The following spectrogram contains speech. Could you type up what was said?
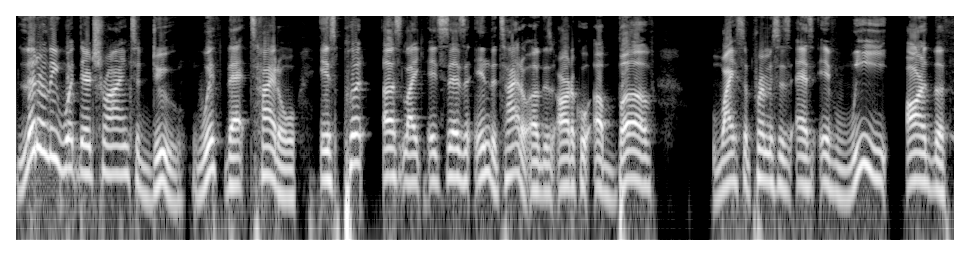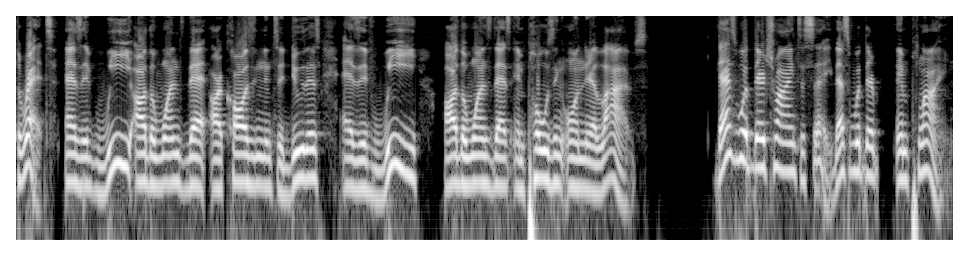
Literally, what they're trying to do with that title is put us, like it says in the title of this article, above white supremacists as if we are the threat, as if we are the ones that are causing them to do this, as if we are the ones that's imposing on their lives. That's what they're trying to say. That's what they're implying.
